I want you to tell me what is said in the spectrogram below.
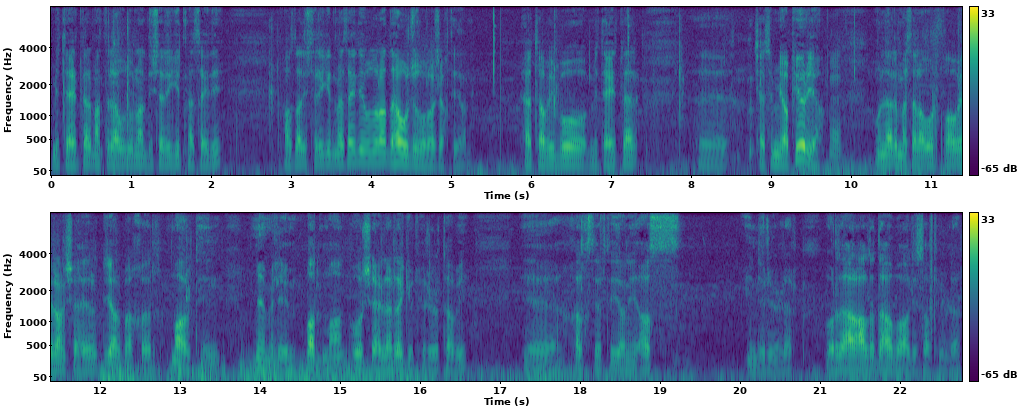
müteahhitler mesela Uludağ'a dışarı gitmeseydi fazla dışarı gitmeseydi Uludağ daha ucuz olacaktı yani. E tabii bu müteahhitler e, kesim yapıyor ya. Evet. Onları mesela Urfa, Viranşehir, Diyarbakır, Mardin, ne bileyim Batman o şehirlerde götürüyor tabii. E, halk sırtı yani az indiriyorlar. Orada herhalde daha pahalı satıyorlar.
